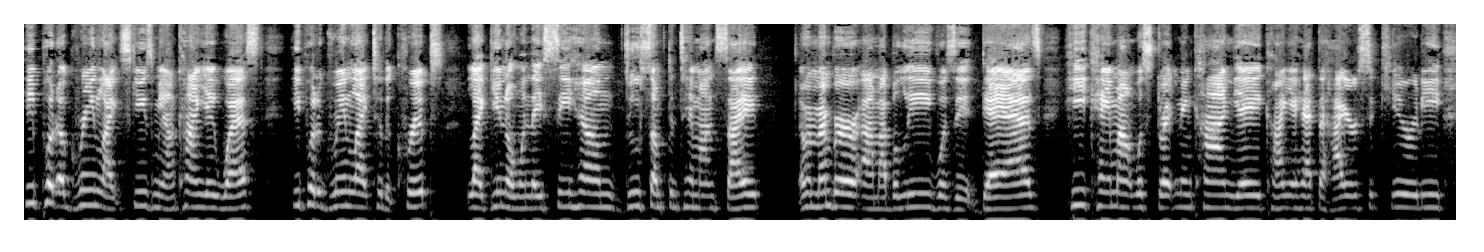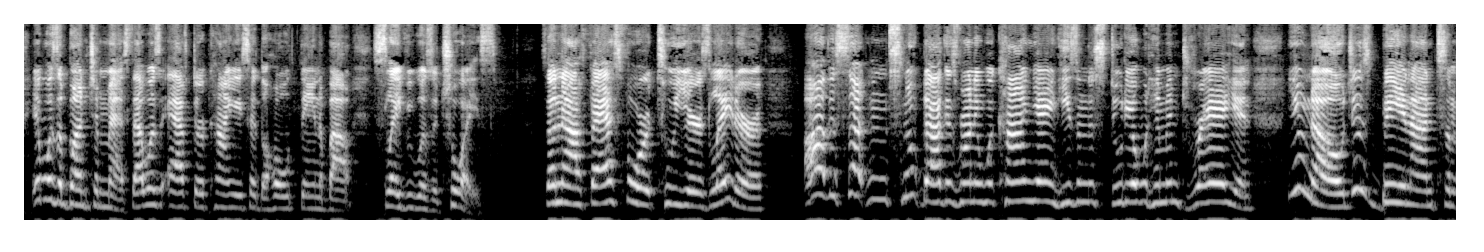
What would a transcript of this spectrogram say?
he put a green light, excuse me, on Kanye West he put a green light to the Crips, like you know when they see him do something to him on site. I remember, um, I believe, was it Daz? He came out was threatening Kanye. Kanye had to hire security. It was a bunch of mess. That was after Kanye said the whole thing about slavery was a choice. So now, fast forward two years later, all of a sudden Snoop Dogg is running with Kanye and he's in the studio with him and Dre and you know just being on some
